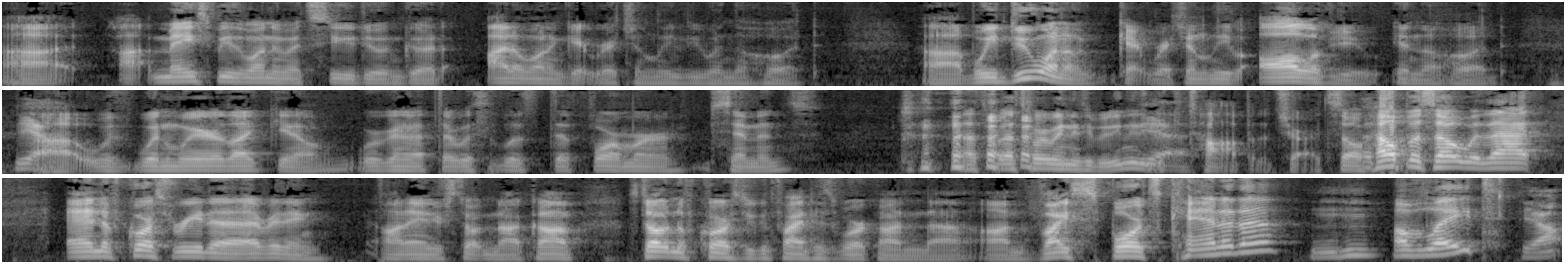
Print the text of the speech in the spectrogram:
uh, uh, "Mase be the one who would see you doing good. I don't want to get rich and leave you in the hood. Uh, we do want to get rich and leave all of you in the hood. Yeah. Uh, with when we're like you know we're going to up there with with the former Simmons. That's that's where we need to be. We need to be at the top of the chart. So help us out with that, and of course read uh, everything on AndrewStoeten.com. Stoeten, of course, you can find his work on uh, on Vice Sports Canada of late. yeah,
